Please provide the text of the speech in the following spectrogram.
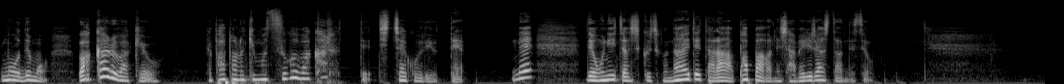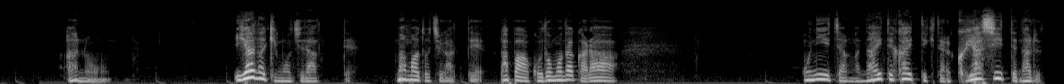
もうでも分かるわけよ。パパの気持ちすごい分かるってちっちゃい声で言って。ね。でお兄ちゃんしくしく泣いてたらパパがね喋りだしたんですよ。あの嫌な気持ちだってママと違ってパパは子供だからお兄ちゃんが泣いて帰ってきたら悔しいってなる。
